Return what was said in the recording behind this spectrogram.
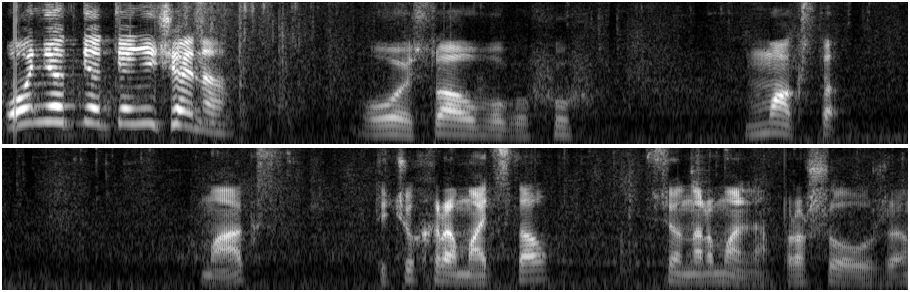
О, нет, нет, я нечаянно. Ой, слава богу. Фух. Макс-то... Макс, ты что хромать стал? Все нормально, прошел уже.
